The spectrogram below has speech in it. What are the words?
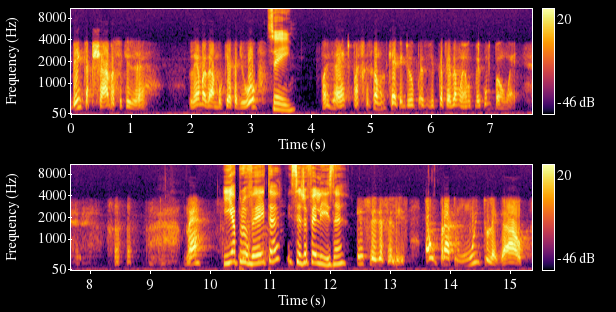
bem capixaba se quiser. Lembra da muqueca de ovo? Sei. Pois é, a gente pode fazer uma muqueca de ovo para servir café da manhã, comer com pão, ué. né? E aproveita e seja feliz, né? E seja feliz. É um prato muito legal.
